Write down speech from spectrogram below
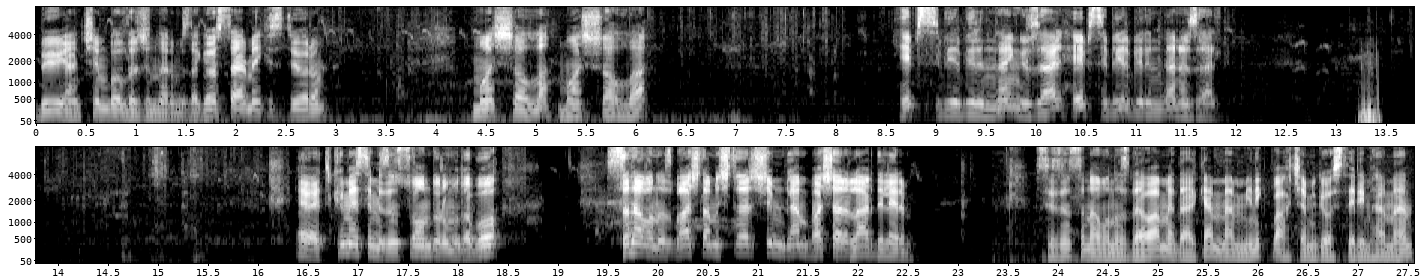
büyüyen çim bıldırcınlarımızı da göstermek istiyorum. Maşallah maşallah. Hepsi birbirinden güzel, hepsi birbirinden özel. Evet, kümesimizin son durumu da bu. Sınavınız başlamıştır. Şimdiden başarılar dilerim. Sizin sınavınız devam ederken ben minik bahçemi göstereyim hemen.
